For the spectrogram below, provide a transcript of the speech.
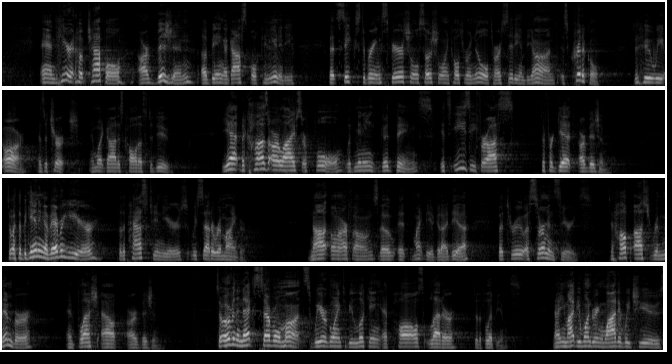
And here at Hope Chapel, our vision of being a gospel community that seeks to bring spiritual, social, and cultural renewal to our city and beyond is critical to who we are as a church and what God has called us to do. Yet, because our lives are full with many good things, it's easy for us to forget our vision. So, at the beginning of every year, for the past 10 years, we set a reminder. Not on our phones, though it might be a good idea, but through a sermon series to help us remember and flesh out our vision. So, over the next several months, we are going to be looking at Paul's letter to the Philippians. Now, you might be wondering why did we choose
